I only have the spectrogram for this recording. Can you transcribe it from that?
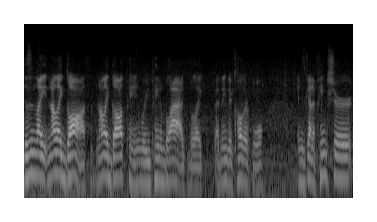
doesn't like not like goth, not like goth paint where you paint them black, but like I think they're colorful, and he's got a pink shirt,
